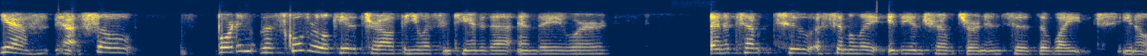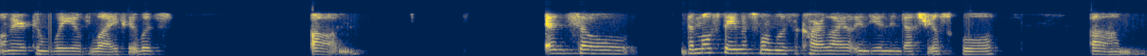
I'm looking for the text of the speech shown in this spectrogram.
Yeah, yeah. So boarding, the schools were located throughout the US and Canada, and they were an attempt to assimilate Indian children into the white, you know, American way of life. It was, um, and so the most famous one was the Carlisle Indian Industrial School. Um,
